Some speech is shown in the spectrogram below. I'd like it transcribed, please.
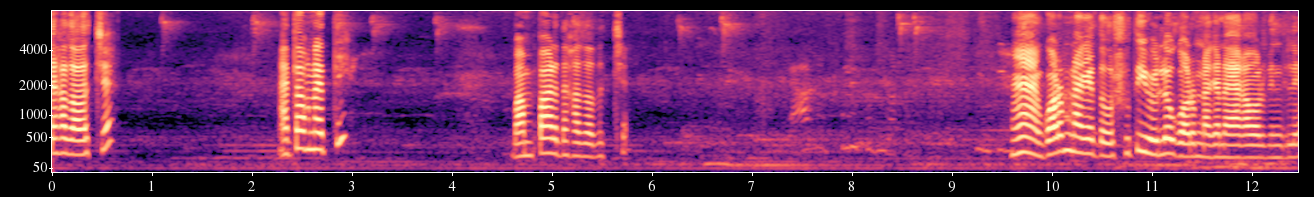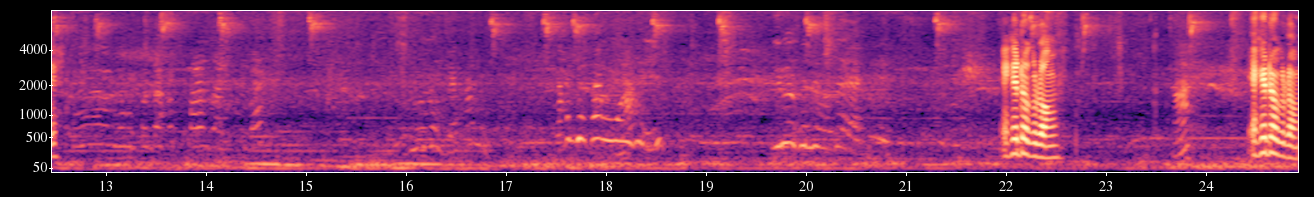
দেখা যাচ্ছে। এত এখন বাম্পার দেখা যাচ্ছে। হ্যাঁ গরম লাগে তো সুতি হইলেও গরম লাগে না এক আবার পিন্দিলে একে ঠক রং। একে ঠক রং।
